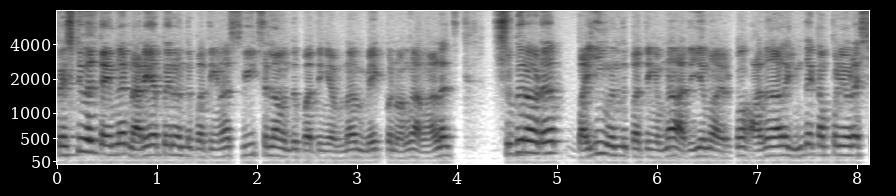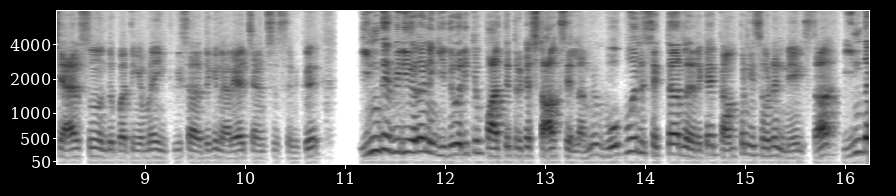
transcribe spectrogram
festival டைம்ல நிறைய பேர் வந்து பாத்தீங்கன்னா ஸ்வீட்ஸ் எல்லாம் வந்து பாத்தீங்க அப்படின்னா மேக் பண்ணுவாங்க. அதனால சுகரோட பையிங் வந்து பாத்தீங்க அப்படின்னா அதிகமா இருக்கும். அதனால இந்த கம்பெனியோட ஷேர்ஸும் வந்து பாத்தீங்க அப்படின்னா இன்க்ரீஸ் ஆகிறதுக்கு நிறைய சான்சஸ் இருக்கு. இந்த வீடியோல நீங்க இது வரைக்கும் பார்த்துட்டு இருக்க ஸ்டாக்ஸ் எல்லாமே ஒவ்வொரு செக்டர்ல இருக்க கம்பெனிஸோட நேம்ஸ் தான். இந்த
